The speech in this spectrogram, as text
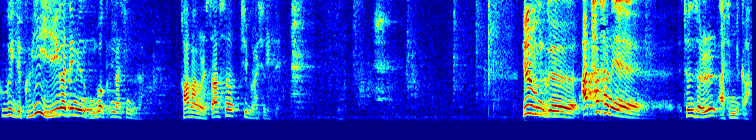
그거 이제 그게 이해가 되면 공부가 끝나신 거야. 가방을 싸서 집에 가셔도 돼. 여러분 그 아차산의 전설 아십니까?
